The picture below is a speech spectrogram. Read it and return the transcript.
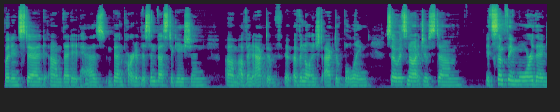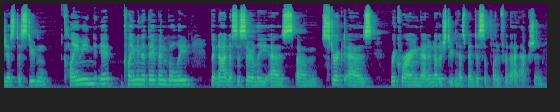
but instead um, that it has been part of this investigation um, of an act of, of an alleged act of bullying. So it's not just um, it's something more than just a student claiming it, claiming that they've been bullied, but not necessarily as um, strict as requiring that another student has been disciplined for that action.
